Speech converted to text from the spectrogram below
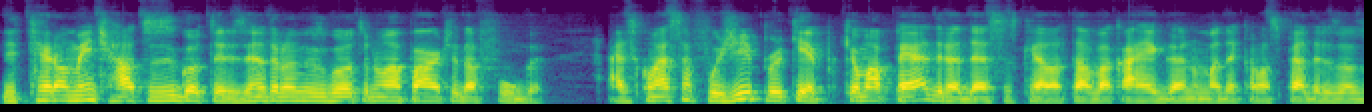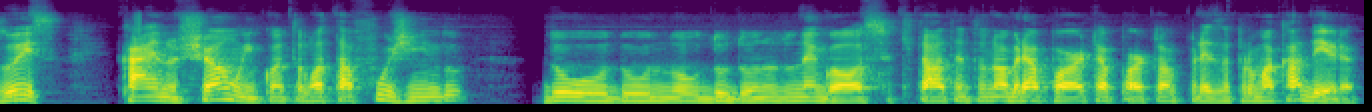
Literalmente ratos de esgoto, eles entram no esgoto numa parte da fuga. Aí eles começam a fugir, por quê? Porque uma pedra dessas que ela estava carregando, uma daquelas pedras azuis, cai no chão enquanto ela está fugindo do, do, do, dono do negócio que estava tentando abrir a porta, a porta tá presa por uma cadeira.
